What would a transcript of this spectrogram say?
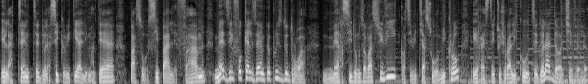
et l'atteinte de la sécurité alimentaire passent aussi par les femmes, mais il faut qu'elles aient un peu plus de droits. Merci de nous avoir suivis. Quand au micro et restez toujours à l'écoute de la Deutsche Welle.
